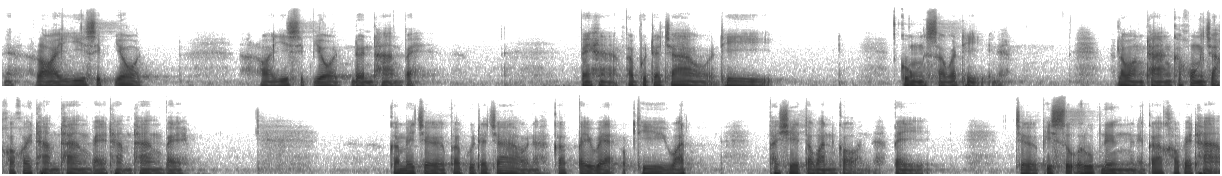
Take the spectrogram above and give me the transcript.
เนี่ยร้อยยี่สิบโยชน์ร้อยยี่สิบโยชน์เดินทางไป ไปหาพระพุทธเจ้าที่กรุงสวัสดีเนี่ยระหว่างทางก็คงจะค่อยๆถามทางไปถามทางไป ก็ไม่เจอพระพุทธเจ้านะก็ไปแวะที่วัดพระเชตวันก่อนไป เจอพิสุรูปหนึ่งเนี่ยก็เข้าไปถาม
